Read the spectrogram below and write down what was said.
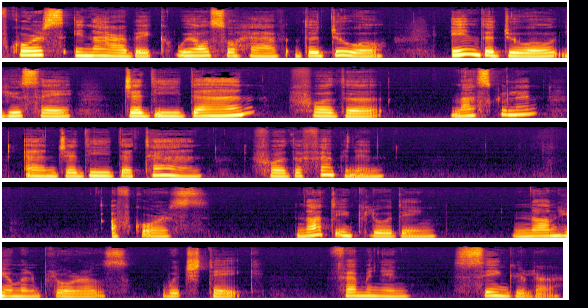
Of course, in Arabic, we also have the dual. In the dual, you say jadidan for the masculine and jadidatan for the feminine. Of course, not including non human plurals which take feminine singular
